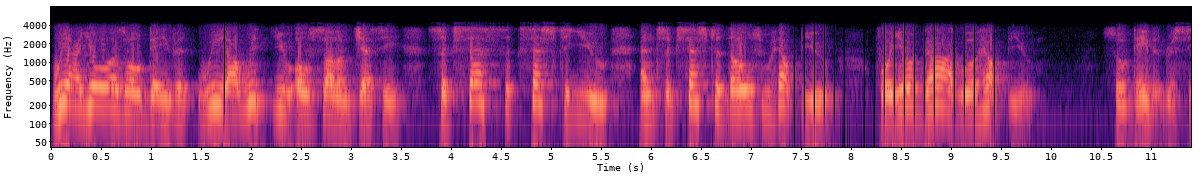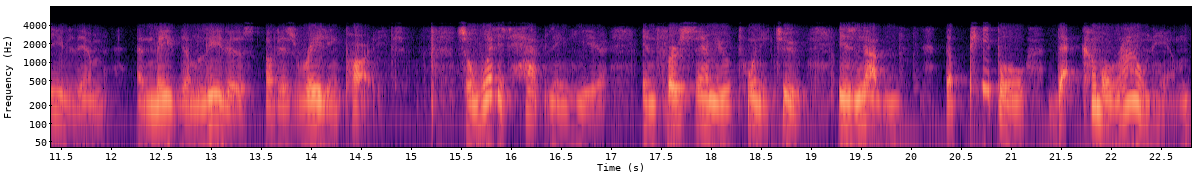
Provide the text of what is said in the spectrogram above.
We are yours, O David. We are with you, O son of Jesse. Success, success to you, and success to those who help you, for your God will help you. So David received them and made them leaders of his raiding parties. So, what is happening here in 1 Samuel 22 is not the people that come around him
